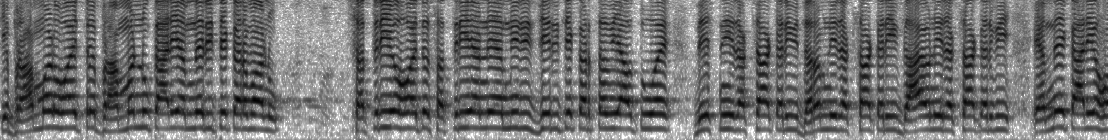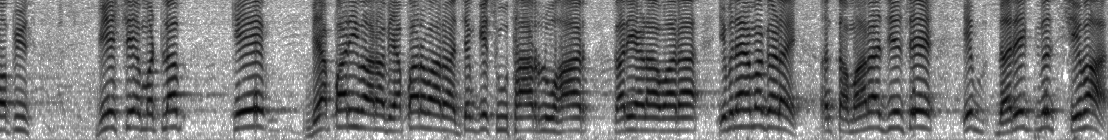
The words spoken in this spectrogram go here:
કે બ્રાહ્મણ હોય તો બ્રાહ્મણનું કાર્ય એમને રીતે કરવાનું. ક્ષત્રિય હોય તો ક્ષત્રિયને એમની જે રીતે કર્તવ્ય આવતું હોય, દેશની રક્ષા કરવી, ધર્મની રક્ષા કરવી, ગાયોની રક્ષા કરવી, એમને કાર્ય સોંપ્યું છે. વેશ્ય મતલબ કે વેપારી વાળા વ્યાપાર વાળા જેમ કે સુથાર, લુહાર કરિયાણા વાળા એ બધા એમાં ગણાય. અને તમારા જે છે, એ દરેક સેવા,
